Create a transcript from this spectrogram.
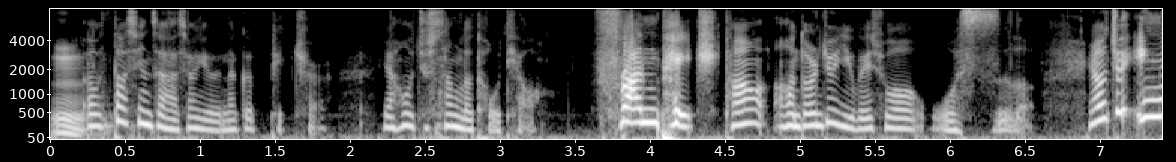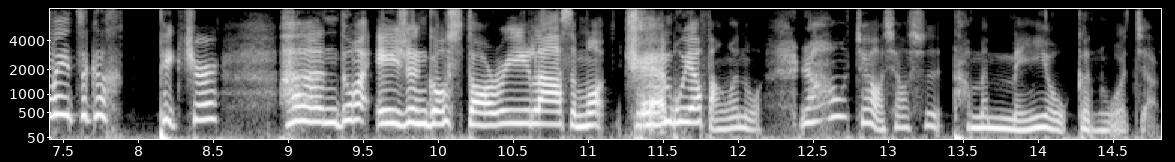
嗯。然，后到现在好像有那个 picture，然后就上了头条。Front page，他很多人就以为说我死了，然后就因为这个 picture，很多 Asian ghost story 啦什么全部要访问我，然后最好笑是他们没有跟我讲，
